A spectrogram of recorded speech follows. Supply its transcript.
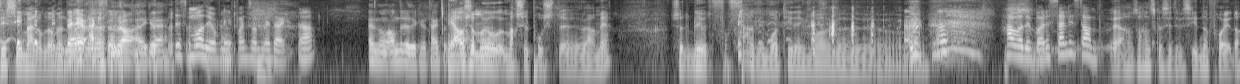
disse imellom, da, men det er jo ekstra bra, er det ikke det? Det må det jo bli på en sånn middag. Ja. Er det noen andre du kunne tenkt deg? Ja, og så må jo Marcel Proust eh, være med. Så det blir jo et forferdelig måltid jeg må øh, Her var det bare selv i stand. Ja, altså Han skal sitte ved siden av Freud, da.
